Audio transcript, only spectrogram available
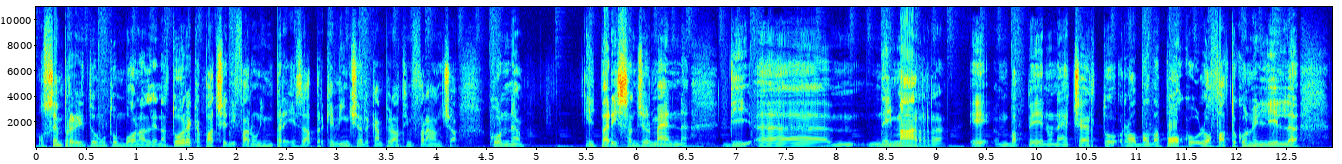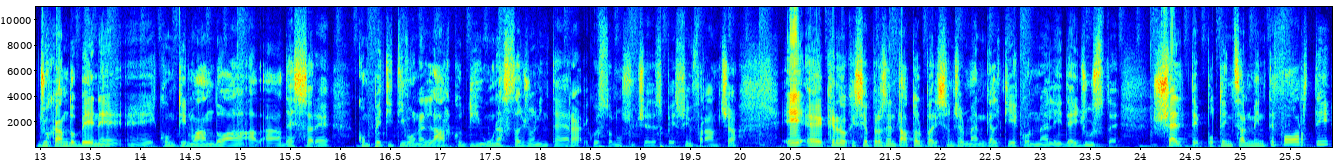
ho sempre ritenuto un buon allenatore capace di fare un'impresa, perché vincere il campionato in Francia con il Paris Saint Germain di eh, Neymar e Mbappé non è certo roba da poco, lo ha fatto con il Lille giocando bene e continuando a, a, ad essere competitivo nell'arco di una stagione intera e questo non succede spesso in Francia e eh, credo che sia presentato al Paris Saint Germain Galtier con le idee giuste, scelte potenzialmente forti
